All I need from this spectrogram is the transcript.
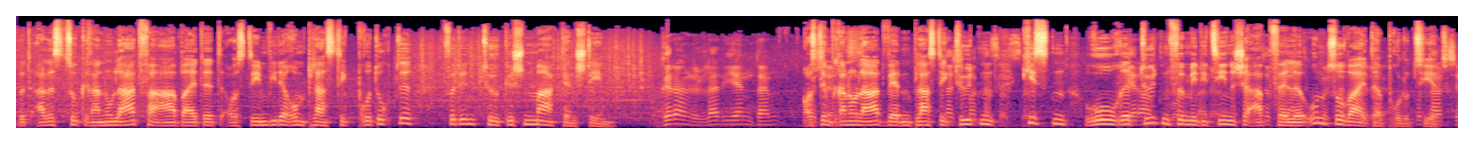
wird alles zu Granulat verarbeitet, aus dem wiederum Plastikprodukte für den türkischen Markt entstehen. Aus dem Granulat werden Plastiktüten, Kisten, Rohre, Tüten für medizinische Abfälle und so weiter produziert.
